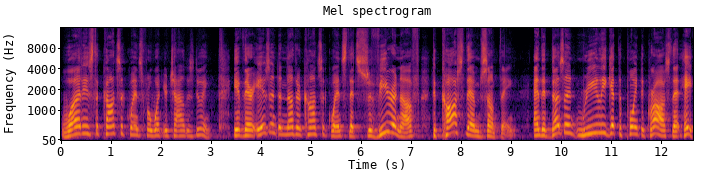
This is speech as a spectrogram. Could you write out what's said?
What is the consequence for what your child is doing? If there isn't another consequence that's severe enough to cost them something, and that doesn't really get the point across that, hey,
